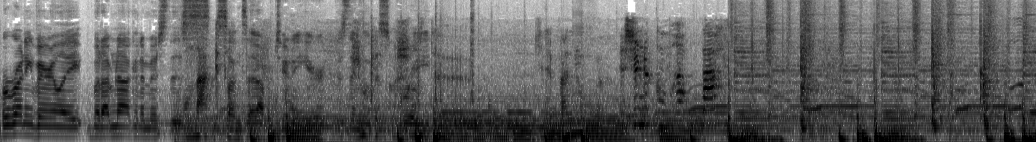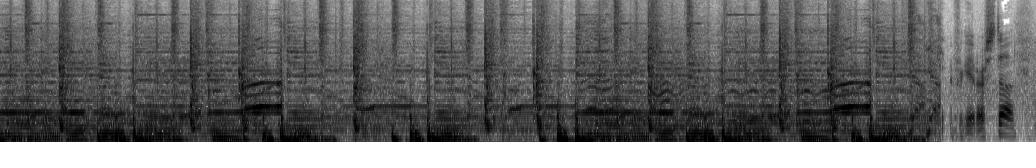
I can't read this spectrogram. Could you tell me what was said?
We're running very late, but I'm not gonna miss this sunset opportunity here. This thing looks great. De... Je ne comprends pas. Can't forget our stuff.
